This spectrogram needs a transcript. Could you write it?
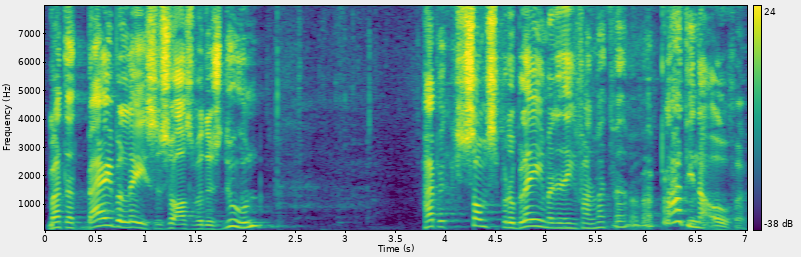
Met het bijbellezen zoals we dus doen, heb ik soms problemen. Dan denk ik van, wat, wat, praat hij nou over?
